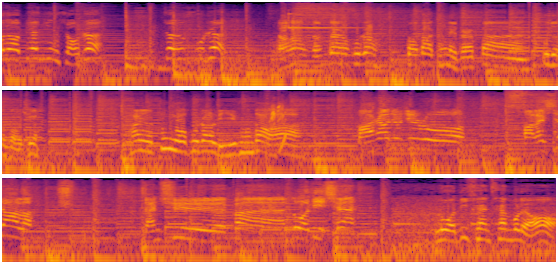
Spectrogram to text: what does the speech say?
国的边境小镇，真富镇。然后咱们带着护照到大城里边办入境手续，还有中国护照礼仪通道啊。马上就进入马来西亚了，咱去办落地签。落地签签不了，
